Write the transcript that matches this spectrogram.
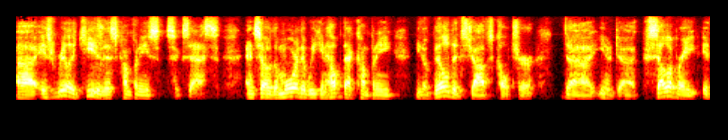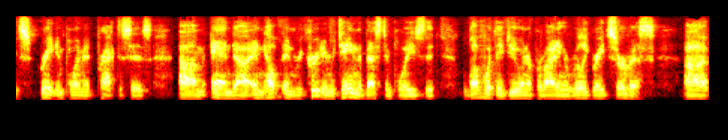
uh, is really key to this company's success. And so the more that we can help that company, you know, build its jobs culture uh, you know uh, celebrate its great employment practices um, and uh, and help and recruit and retain the best employees that love what they do and are providing a really great service uh,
